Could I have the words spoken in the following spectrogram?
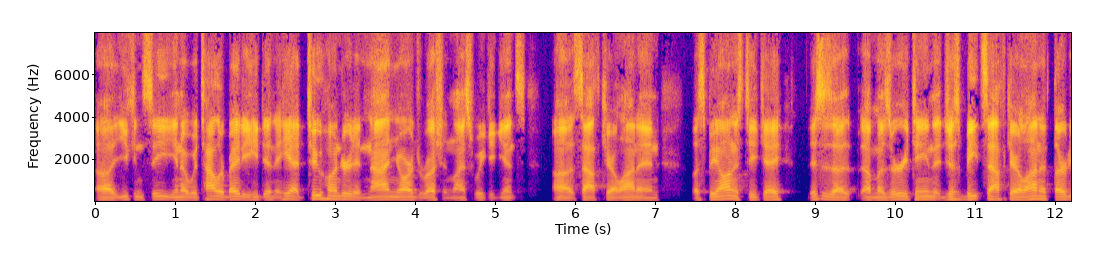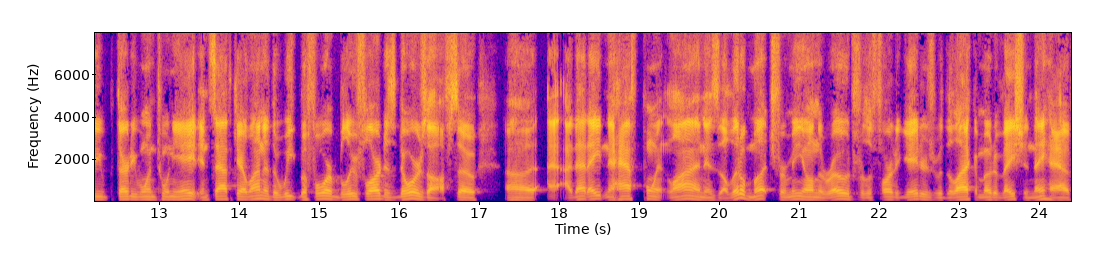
uh, you can see, you know, with Tyler Badie he did he had 209 yards rushing last week against uh, South Carolina. And let's be honest, TK, this is a, a, Missouri team that just beat South Carolina 30, 31 28. And South Carolina the week before blew Florida's doors off. So uh, that eight and a half point line is a little much for me on the road for the Florida Gators with the lack of motivation they have.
